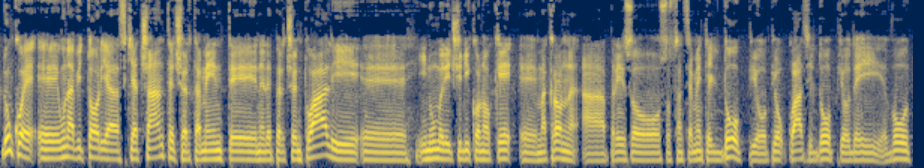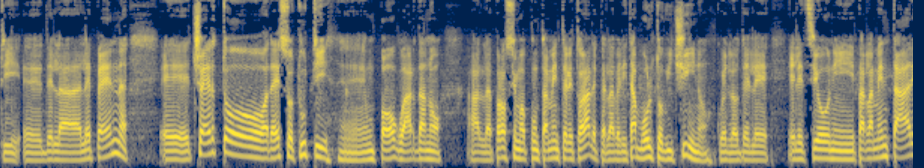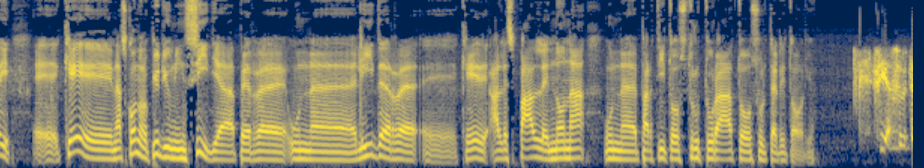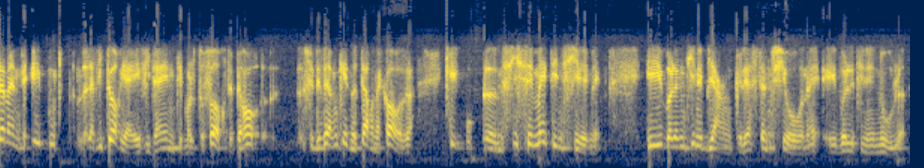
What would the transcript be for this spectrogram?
Dunque, eh, una vittoria schiacciante certamente nelle percentuali, eh, i numeri ci dicono che eh, Macron ha preso sostanzialmente il doppio, più, quasi il doppio dei voti eh, della Le Pen, eh, certo adesso tutti eh, un po' guardano al prossimo appuntamento elettorale, per la verità molto vicino, quello delle elezioni parlamentari, eh, che nascondono più di un'insidia per eh, un eh, leader eh, che alle spalle non ha un partito strutturato sul territorio. Sì, assolutamente. E la vittoria è evidente, molto forte, però si deve anche notare una cosa, che eh, si si mette insieme i volantini bianche, le astensioni e i volantini null,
